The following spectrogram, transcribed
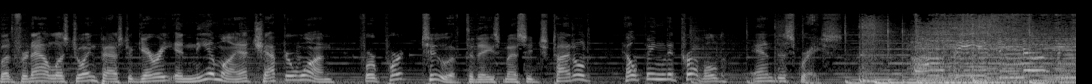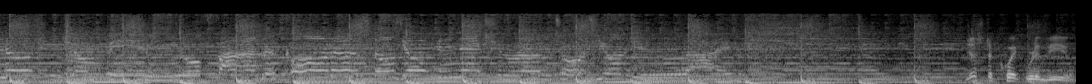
But for now, let's join Pastor Gary in Nehemiah chapter 1 for part 2 of today's message titled Helping the Troubled and Disgraced. Hope is an open ocean, jump in and you'll find the cornerstones, your connection, run towards your new life. Just a quick review.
